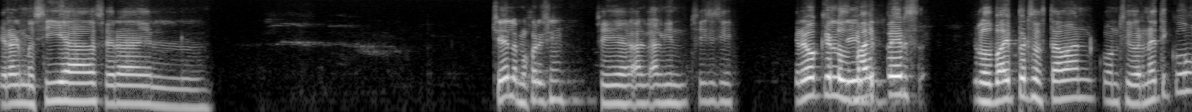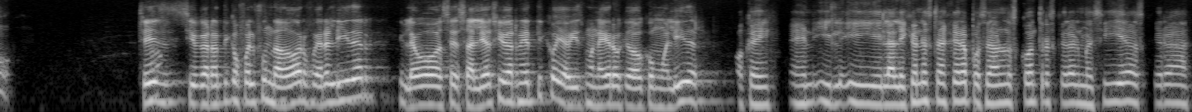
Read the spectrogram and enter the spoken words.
Era el Mesías, era el. Sí, a lo mejor sí. Sí, alguien, sí, sí, sí. Creo que los Vipers, los Vipers estaban con Cibernético Sí, Cibernético fue el fundador, fue el líder, y luego se salió Cibernético y Abismo Negro quedó como el líder. Ok, y, la Legión extranjera pues eran los contras, que era el Mesías, que era,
